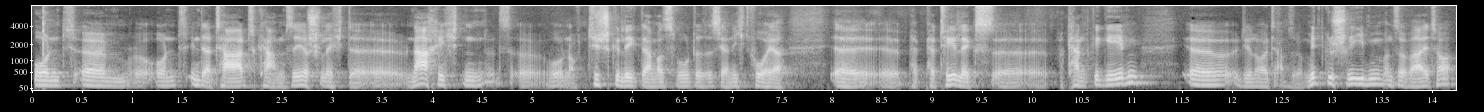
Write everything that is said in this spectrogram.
und, ähm, und in der Tat kamen sehr schlechte äh, Nachrichten, äh, wurden auf den Tisch gelegt. Damals wurde das ja nicht vorher äh, äh per, per, Telex äh, bekannt gegeben. Äh, die Leute haben so mitgeschrieben und so weiter.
